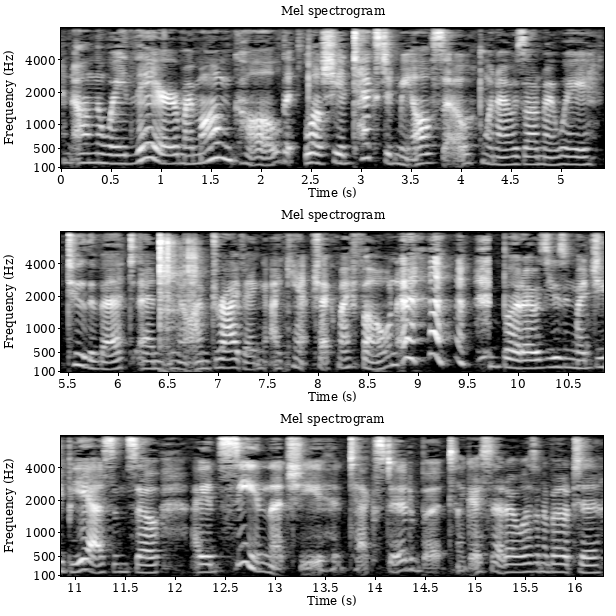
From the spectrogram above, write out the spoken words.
And on the way there, my mom called. Well, she had texted me also when I was on my way to the vet, and, you know, I'm driving. I can't check my phone. but I was using my GPS, and so I had seen that she had texted, but like I said, I wasn't about to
